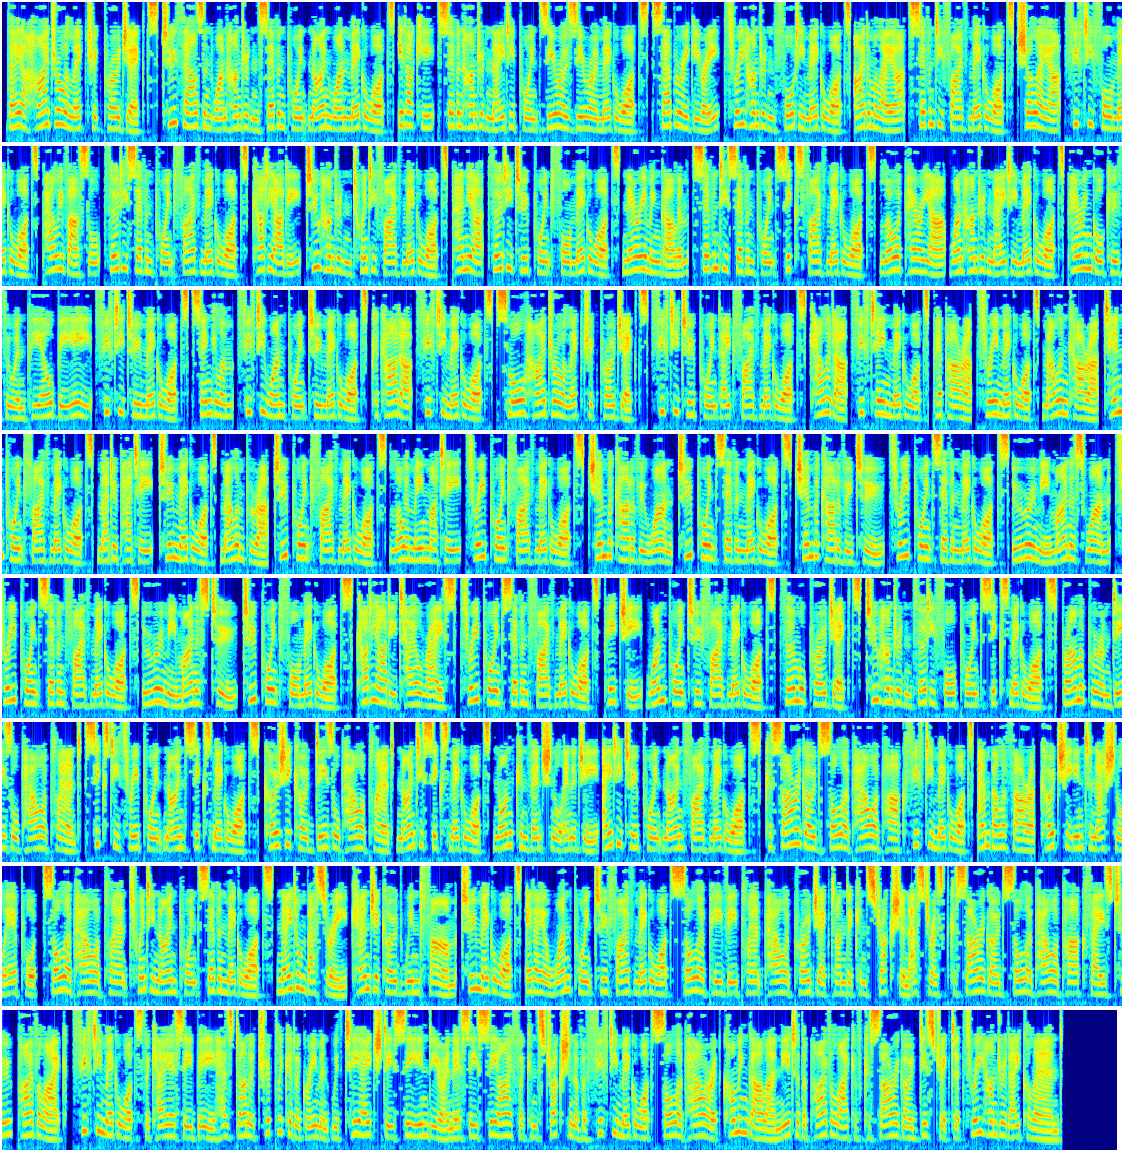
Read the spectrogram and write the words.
They are hydroelectric projects. 2107.91 megawatts Idukki 780.00 megawatts Sabarigiri 340 megawatts Idamalaya 75 megawatts Sholaya 54 megawatts Pallivasal 37.5 megawatts Kuttiyadi 225 megawatts Paniyur 32.4 megawatts Neriyamangalam 77.65 megawatts Lower Periyar 180 megawatts Poringalkuthu and PLBE 52 megawatts megawatts Sengulam 51.2 megawatts Kakkada 50 megawatts small hydroelectric projects 52.85 megawatts Kallada 15 megawatts Peppara 3 megawatts Malankara 10.5 megawatts Madupatti 2 megawatts Malampuzha 2.5 megawatts Lower Meenmutti 3.5 megawatts Chembukadavu 1 2.7 megawatts Chembukadavu 2 3.7 megawatts Urumi minus 1 3.75 megawatts Urumi minus 2 2.4 megawatts Kuttiyadi tail race 3.75 megawatts Peechi 1.25 megawatts thermal projects 234.6 megawatts Brahmapuram diesel power plant 63.96 megawatts Kozhikode diesel power plant 96 megawatts non-conventional energy 82.95 megawatts Kasaragod solar power park 50 megawatts Ambalathara Kochi International Airport solar power plant 29.7 megawatts Nedumbassery Kanjikode wind farm 2 megawatts Edaya 1.25 megawatts solar PV plant power project under construction asterisk Kasaragod solar power park phase 2 Paivalike 50 megawatts the KSEB has done a triplicate agreement with THDC India and SECI for construction of a 50 megawatts solar power at Komangala near to the Paivalike of Kasaragod district at 300 acre land.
